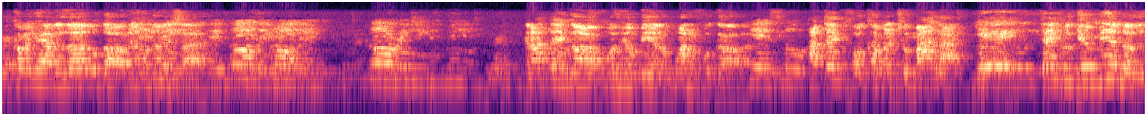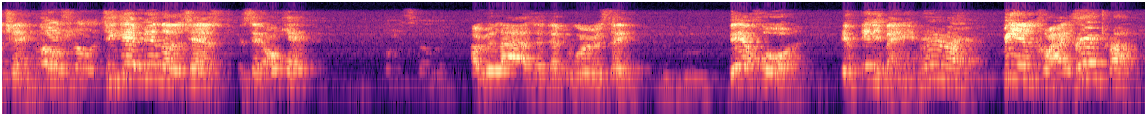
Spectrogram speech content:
Yeah. because you have the love of God on the Amen. inside. Glory, glory. Glory, Amen. And I thank God for Him being a wonderful God. Yes, Lord. I thank you for coming into my life. Yeah. Thank you for giving me another chance. Yes, Lord. He gave me another chance and said, okay. Yes, Lord. I realize that, that the words say, therefore, if any man Amen. Be in Christ, Big Christ.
